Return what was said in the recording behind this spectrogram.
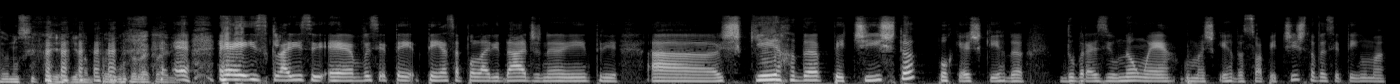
eu não citei aqui na pergunta da Clarice. É, é isso, Clarice, é, você tem, tem essa polaridade né, entre a esquerda petista, porque a esquerda do Brasil não é uma esquerda só petista, você tem uma,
